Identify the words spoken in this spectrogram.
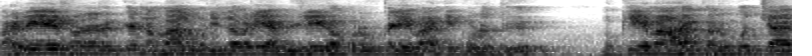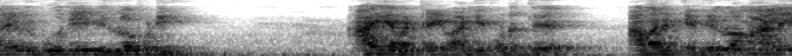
பரமேஸ்வரருக்கு நம்மால் முடிந்தவரை அபிஷேக பொருட்களை வாங்கி கொடுத்து முக்கியமாக கரும்புச்சாறு விபூதி வில்வப்பொடி ஆகியவற்றை வாங்கி கொடுத்து அவருக்கு வில்வ மாலை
